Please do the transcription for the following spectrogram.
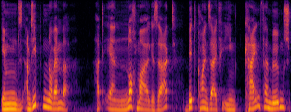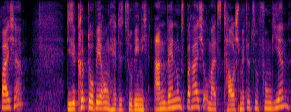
Im, am 7. November hat er nochmal gesagt, Bitcoin sei für ihn kein Vermögensspeicher. Diese Kryptowährung hätte zu wenig Anwendungsbereiche, um als Tauschmittel zu fungieren.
